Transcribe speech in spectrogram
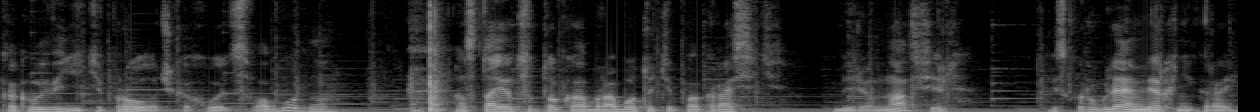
Как вы видите, проволочка ходит свободно. Остается только обработать и покрасить. Берем надфиль и скругляем верхний край.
